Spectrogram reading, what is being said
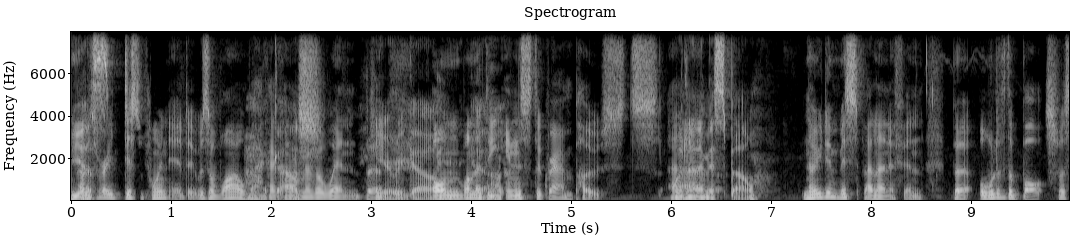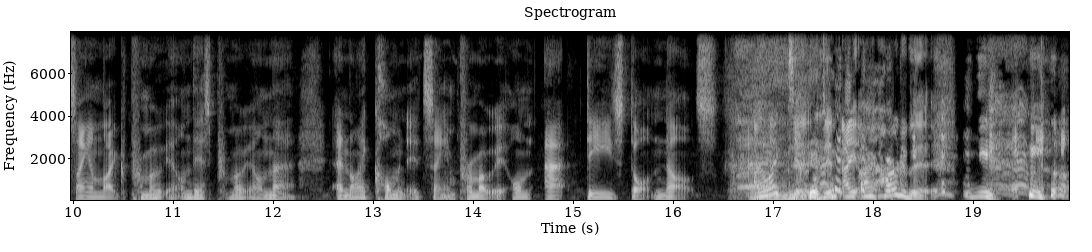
I was very disappointed. It was a while back. I can't remember when, but Here we go. on here one we of the. Instagram posts, What did I uh, misspell? No, you didn't misspell anything, but all of the bots were saying like promote it on this, promote it on that, and I commented saying promote it on at these dot nuts. I liked it. Didn't I? I hearted it.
